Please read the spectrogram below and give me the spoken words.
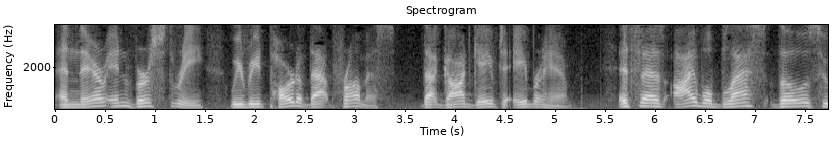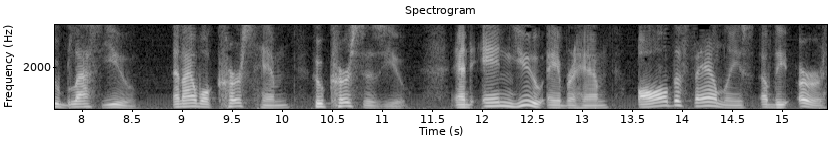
And there in verse 3, we read part of that promise that God gave to Abraham. It says, I will bless those who bless you, and I will curse him who curses you. And in you, Abraham, all the families of the earth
